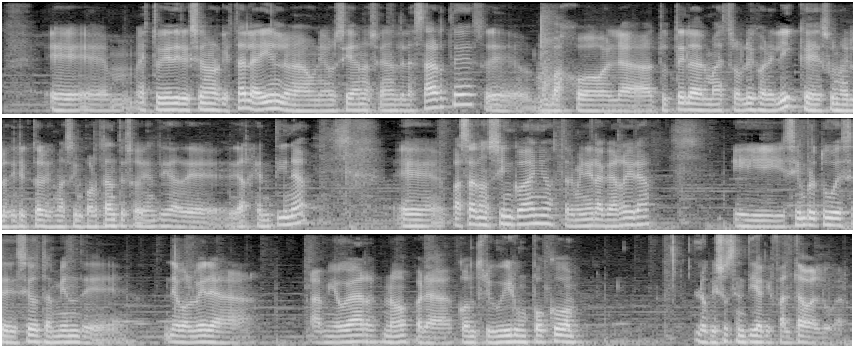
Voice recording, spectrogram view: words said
Eh, estudié dirección orquestal ahí en la Universidad Nacional de las Artes, eh, bajo la tutela del maestro Luis Gorelic, que es uno de los directores más importantes hoy en día de, Argentina. Pasaron cinco años, terminé la carrera y siempre tuve ese deseo también de, volver a, mi hogar, ¿no? Para contribuir un poco lo que yo sentía que faltaba al lugar.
